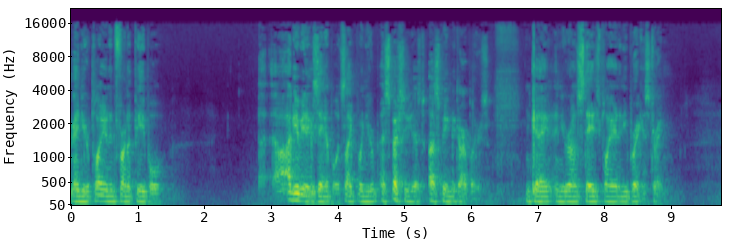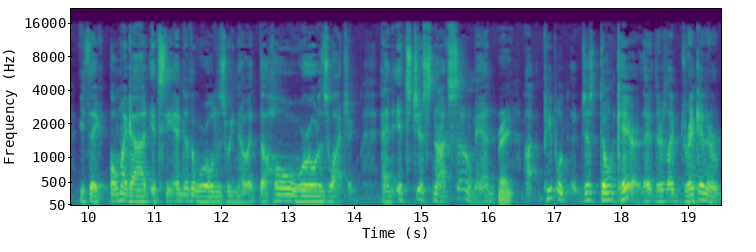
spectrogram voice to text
and you're playing in front of people, I'll give you an example. It's like when you're, especially us- us being guitar players, okay, and you're on stage playing and you break a string. You think, oh my God, it's the end of the world as we know it. The whole world is watching. And it's just not so, man. Right. Uh, people just don't care. They're, they're like drinking or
